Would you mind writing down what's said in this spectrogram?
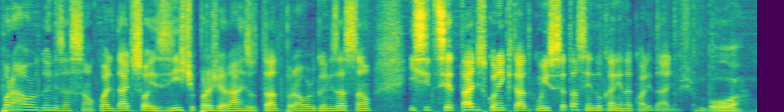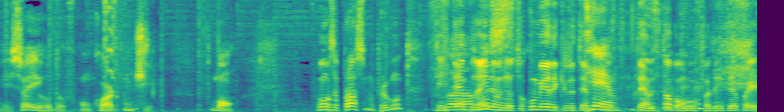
para a organização. A qualidade só existe para gerar resultado para a organização. E se você está desconectado com isso, você está sendo o carinha da qualidade. Bicho. Boa. É isso aí, Rodolfo. Concordo contigo. Muito bom. Vamos à próxima pergunta? Tem Vamos. tempo ainda, meu Deus? Tô com medo aqui do tempo. Tempo. tempo. Tá bom, ufa, tem tempo aí.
